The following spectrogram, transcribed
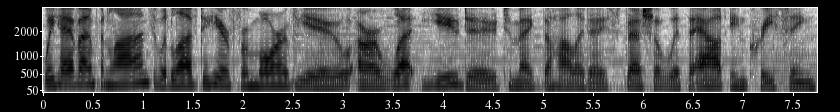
we have open lines. Would love to hear from more of you or what you do to make the holiday special without increasing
